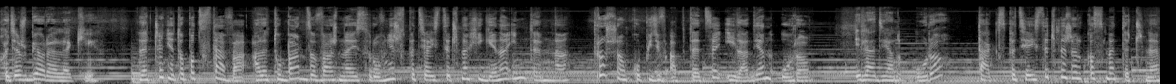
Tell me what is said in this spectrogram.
chociaż biorę leki. Leczenie to podstawa, ale tu bardzo ważna jest również specjalistyczna higiena intymna. Proszę kupić w aptece Iladian Uro. Iladian Uro? Tak, specjalistyczny żel kosmetyczny.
